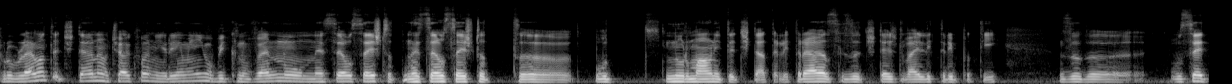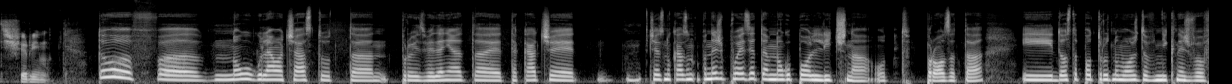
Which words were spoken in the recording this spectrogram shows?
Проблемът е, че тези неочаквани рими обикновенно не се усещат, не се усещат а, от нормалните читатели. Трябва да се зачетеш два или три пъти, за да усетиш рима. То в а, много голяма част от а, произведенията е така, че честно казвам, понеже поезията е много по-лична от прозата и доста по-трудно можеш да вникнеш в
